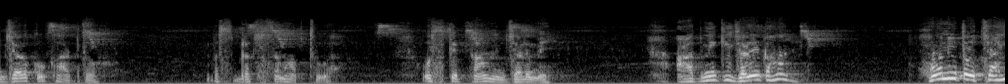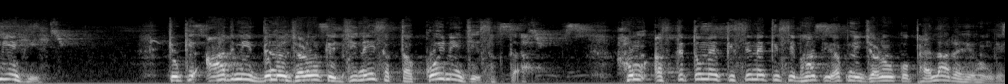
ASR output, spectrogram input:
जड़ को काट दो, बस वृक्ष समाप्त हुआ। उसके प्राण जड़ में। आदमी की जड़ें कहाँ हैं? होनी तो चाहिए ही, क्योंकि आदमी बिना जड़ों के जी नहीं सकता, कोई नहीं जी सकता। हम अस्तित्व में किसी न किसी भांति अपनी जड़ों को फैला रहे होंगे।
